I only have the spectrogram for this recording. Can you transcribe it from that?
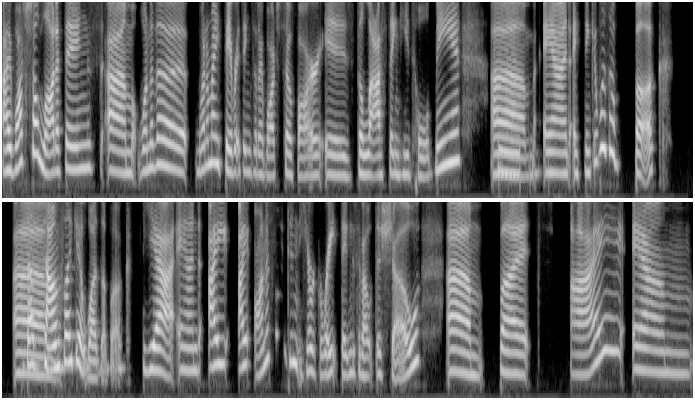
I've watched a lot of things. Um, one of the one of my favorite things that I've watched so far is the last thing he told me. Um, mm. and I think it was a book. Um, that sounds like it was a book. Yeah, and I I honestly didn't hear great things about the show. Um, but I am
